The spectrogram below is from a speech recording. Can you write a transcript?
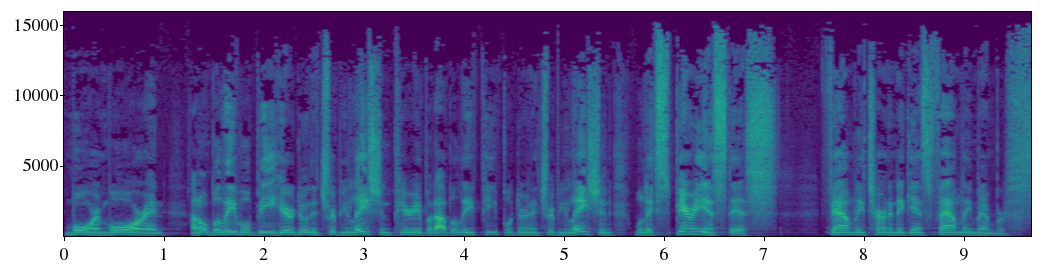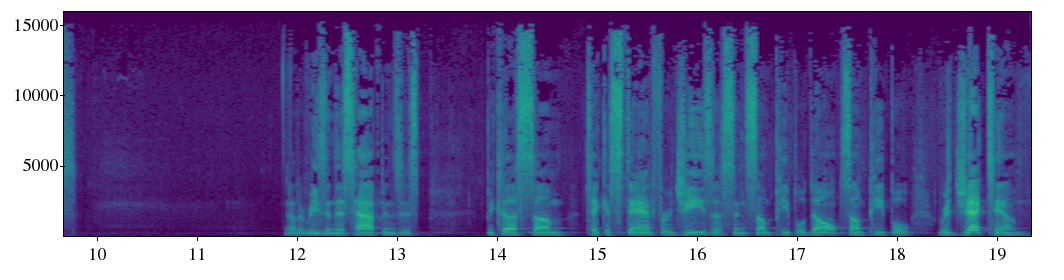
more and more. And I don't believe we'll be here during the tribulation period, but I believe people during the tribulation will experience this family turning against family members. Now, the reason this happens is because some take a stand for Jesus and some people don't. Some people reject him.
